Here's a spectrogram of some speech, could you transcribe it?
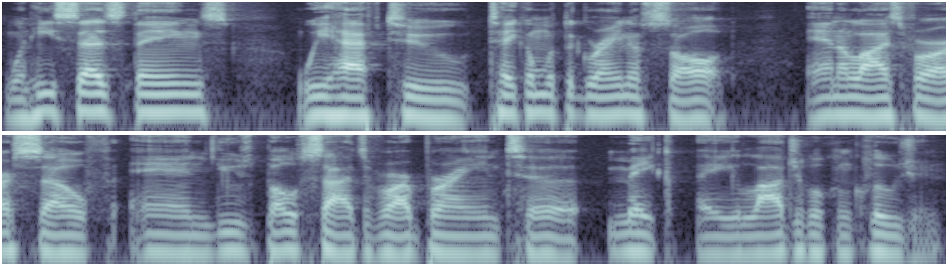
When he says things, we have to take them with a grain of salt analyze for ourselves, and use both sides of our brain to make a logical conclusion.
